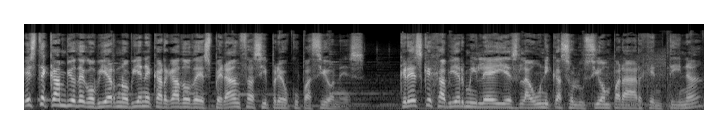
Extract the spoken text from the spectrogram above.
Este cambio de gobierno viene cargado de esperanzas y preocupaciones. ¿Crees que Javier Milei es la única solución para Argentina?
